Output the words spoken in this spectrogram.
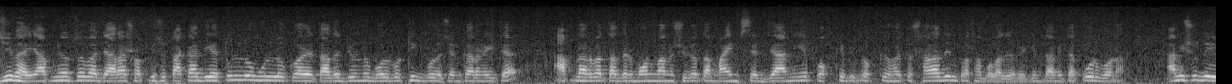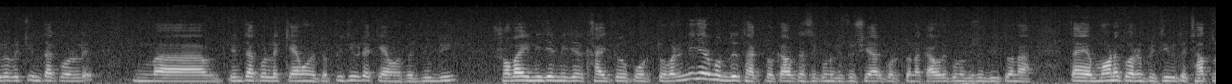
জি ভাই, আপনি অথবা যারা সব কিছু টাকা দিয়ে তুল্য মূল্য করে, তাদের জন্য বলব ঠিক বলেছেন। কারণ এইটা আপনার বা তাদের মন মানসিকতা মাইন্ডসেট যা নিয়ে পক্ষে বিপক্ষে হয়তো সারাদিন কথা বলা যাবে, কিন্তু আমি তা করব না। আমি শুধু এইভাবে চিন্তা করলে চিন্তা করলে কেমন হতো? পৃথিবীটা কেমন হতো? যদি সবাই নিজের নিজের খাইতো, পড়তো মানে নিজের মধ্যে থাকতো, কারোর কাছে কোনো কিছু শেয়ার করতো না, কাউরে কোনো কিছু দিত না। তাই মনে করেন পৃথিবীতে ছাত্র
